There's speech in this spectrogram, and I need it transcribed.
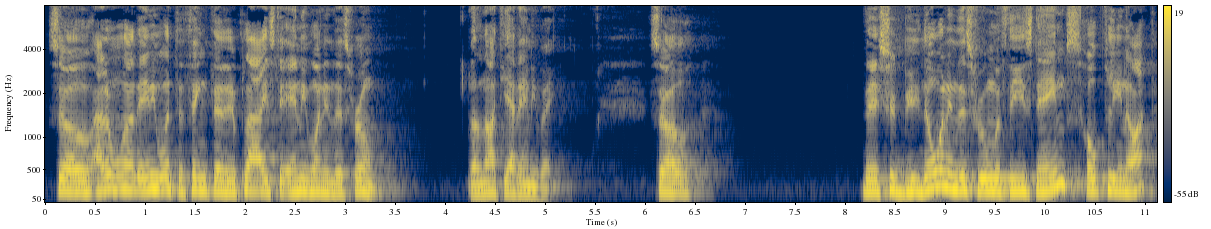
So I don't want anyone to think that it applies to anyone in this room. Well, not yet anyway. So there should be no one in this room with these names, hopefully not.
